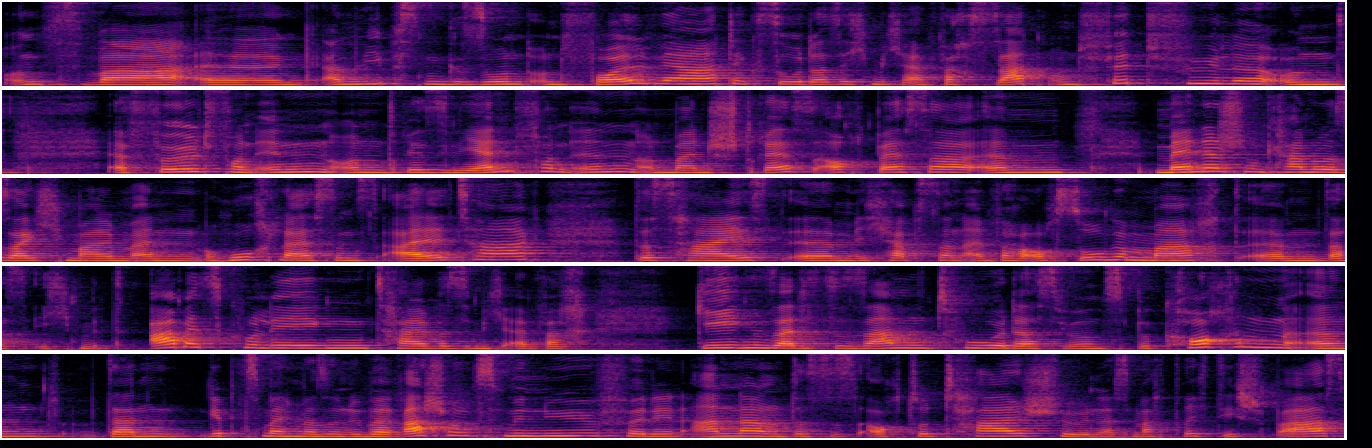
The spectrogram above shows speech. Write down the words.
und zwar äh, am liebsten gesund und vollwertig, so dass ich mich einfach satt und fit fühle und erfüllt von innen und resilient von innen und meinen Stress auch besser ähm, managen kann oder sage ich mal meinen Hochleistungsalltag. Das heißt, ähm, ich habe es dann einfach auch so gemacht, ähm, dass ich mit Arbeitskollegen teilweise mich einfach gegenseitig zusammentue, dass wir uns bekochen und dann gibt es manchmal so ein Überraschungsmenü für den anderen und das ist auch total schön. Das macht richtig Spaß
